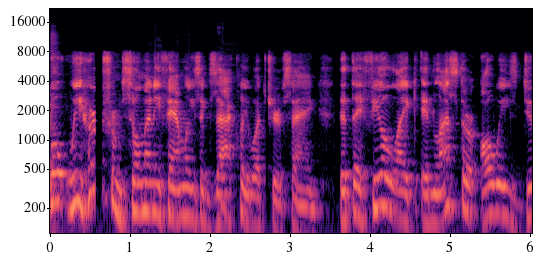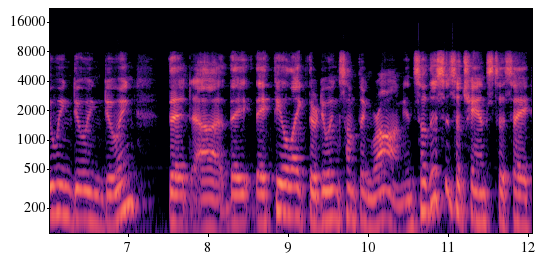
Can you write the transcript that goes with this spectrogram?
Well, we heard from so many families exactly what you're saying that they feel like unless they're always doing, doing, doing, that uh, they they feel like they're doing something wrong. And so this is a chance to say,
